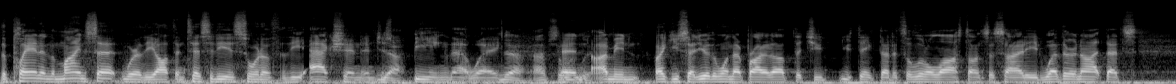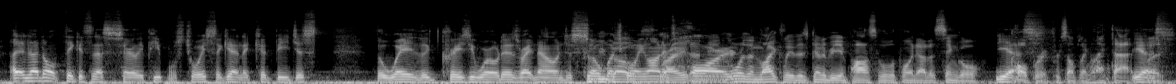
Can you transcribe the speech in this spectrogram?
the plan and the mindset, where the authenticity is sort of the action and just Yeah. being that way. Yeah, absolutely. And I mean, like you said, you're the one that brought it up that you you think that it's a little lost on society, whether or not that's, and I don't think it's necessarily people's choice. Again, it could be just the way the crazy world is right now, and just so much both, going on. right? It's I mean, hard. more than likely, there's going to be impossible to point out a single Yes. culprit for something like that. Yes.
